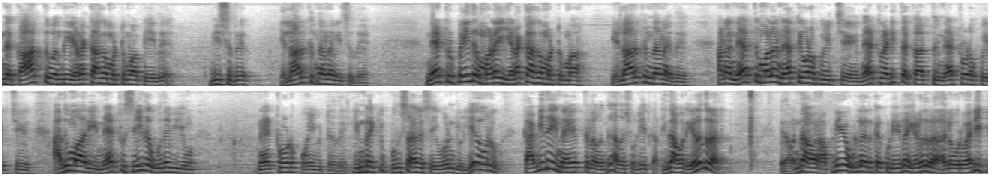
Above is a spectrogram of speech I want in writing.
இந்த காற்று வந்து எனக்காக மட்டுமா பெய்யுது? வீசுது? எல்லாருக்கும் தானே வீசுது? நேற்று பெய்த மழை எனக்காக மட்டுமா? எல்லாருக்கும் தானே இது. ஆனால் நேற்று மழை நேற்றையோட போயிடுச்சு நேற்று அடித்த காற்று நேற்றோட போயிடுச்சு அது மாதிரி நேற்று செய்த உதவியும் நேற்றோடு போய்விட்டது. இன்றைக்கு புதுசாக செய்வோன்னு சொல்லி அவர் கவிதை நயத்தில் வந்து அதை சொல்லியிருக்கார். இது அவர் எழுதுறார். இதை வந்து அவர் அப்படியே உள்ளே இருக்கக்கூடியல எழுதுறார். அதில் ஒரு வரி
